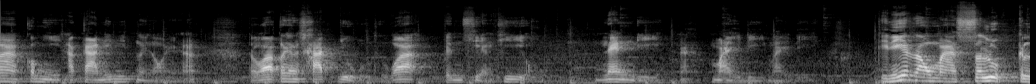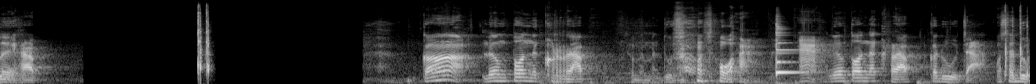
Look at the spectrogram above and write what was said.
มากก็มีอาการนิดๆหน่อยๆนะ แต่ว่าก็ยังชัดอยู่ถือว่าเป็นเสียงที่แน่นดีนะไม่ดีไม่ดี ทีนี้เรามาสรุปกันเลยครับ ก็เริ่มต้นนะครับทำไมมันดูสว่างอะเริ่มต้นนะครับ ก็ดูจากวัสดุ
